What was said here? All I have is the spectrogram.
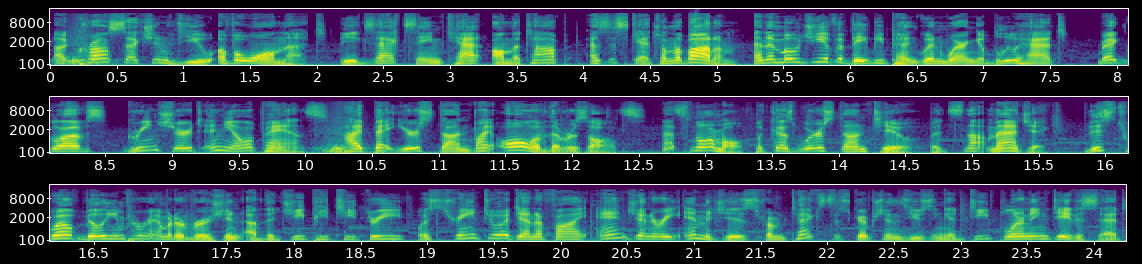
a cross-section view of a walnut, the exact same cat on the top as the sketch on the bottom, an emoji of a baby penguin wearing a blue hat, red gloves, green shirt, and yellow pants. I bet you're stunned by all of the results. That's normal because we're stunned too, but it's not magic. This 12 billion parameter version of the GPT-3 was trained to identify and generate images from text descriptions using a deep learning dataset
